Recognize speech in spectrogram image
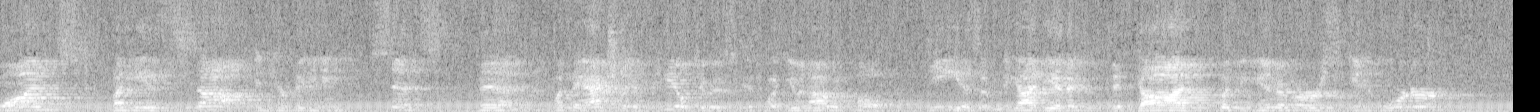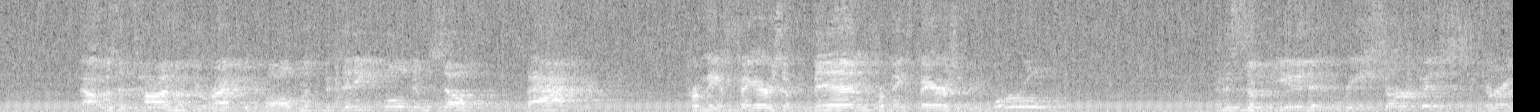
once but he has stopped intervening since then. What they actually appeal to is, is what you and I would call deism, the idea that, that God put the universe in order. That was a time of direct involvement, but then he pulled himself back from the affairs of men, from the affairs of the world. And this is a view that resurfaced during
